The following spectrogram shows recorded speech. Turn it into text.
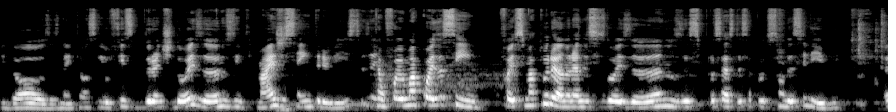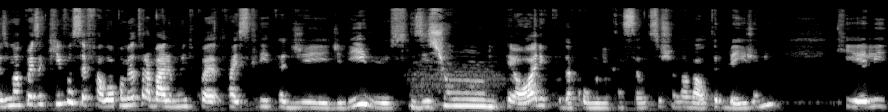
idosas, né? Então assim, eu fiz durante dois anos mais de 100 entrevistas, então foi uma coisa assim, foi se maturando, né, nesses dois anos, esse processo dessa produção desse livro. Mas uma coisa que você falou, como eu trabalho muito com a, com a escrita de, de livros, existe um teórico da comunicação que se chama Walter Benjamin, que ele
